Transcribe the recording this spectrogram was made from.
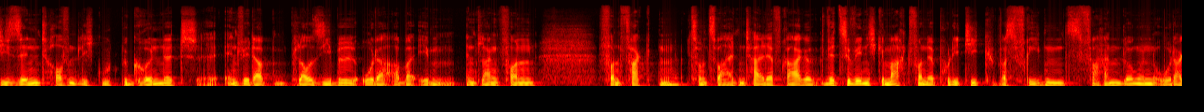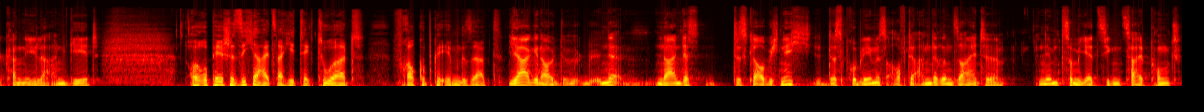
die sind hoffentlich gut begründet, äh, entweder plausibel oder aber eben entlang von von Fakten. Zum zweiten Teil der Frage, wird zu wenig gemacht von der Politik, was Friedensverhandlungen oder Kanäle angeht? Europäische Sicherheitsarchitektur hat Frau Kupke eben gesagt. Ja, genau. Ne, nein, das, das glaube ich nicht. Das Problem ist auf der anderen Seite, nimmt zum jetzigen Zeitpunkt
